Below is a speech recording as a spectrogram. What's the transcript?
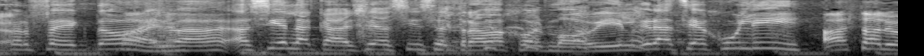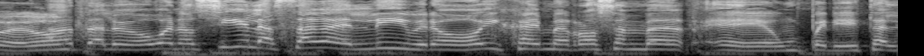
Ah, perfecto. Ahí Bueno. va. Así es la calle, así es el trabajo del móvil. Gracias, Juli. Hasta luego. Hasta luego. Bueno, sigue la saga del libro. Hoy Jaime Rosenberg, eh, un periodista del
